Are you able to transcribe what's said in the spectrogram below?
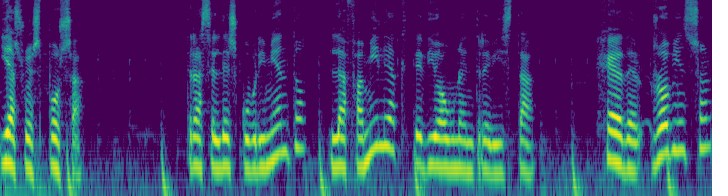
y a su esposa. Tras el descubrimiento, la familia accedió a una entrevista Heather Robinson,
